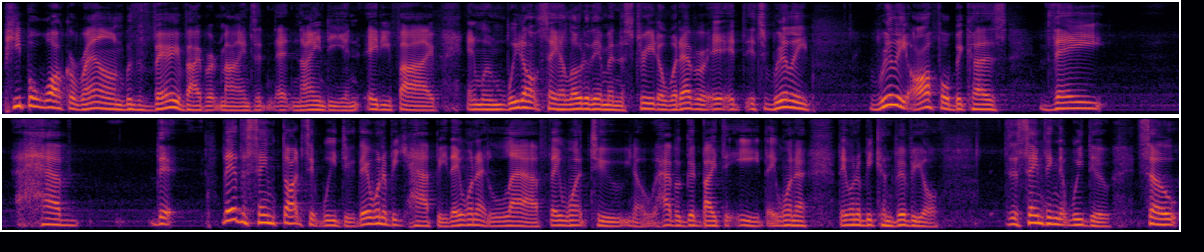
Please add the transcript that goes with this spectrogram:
people walk around with very vibrant minds at, at, 90 and 85. And when we don't say hello to them in the street or whatever, it, it, it's really, really awful because they have the they have the same thoughts that we do. They want to be happy. They want to laugh. They want to, you know, have a good bite to eat. They want to they want to be convivial the same thing that we do. So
